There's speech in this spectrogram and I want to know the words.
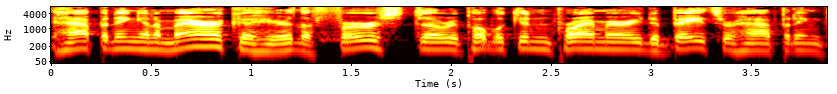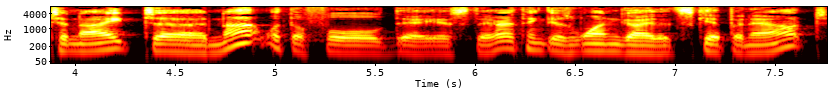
happening in America here. The first uh, Republican primary debates are happening tonight. Uh, not with a full dais there. I think there's one guy that's skipping out.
